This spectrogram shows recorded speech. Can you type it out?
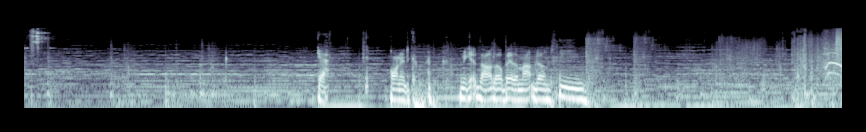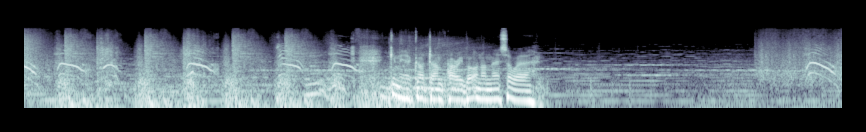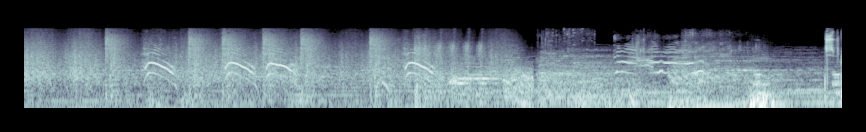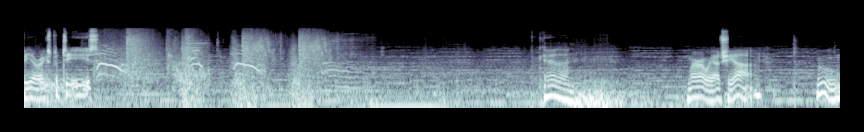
Yeah. I wanted to, I wanted get that little bit of the map done. Hmm. Give me a goddamn parry button on this, or where? Expertise. Okay then. Where are we actually at? Ooh.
